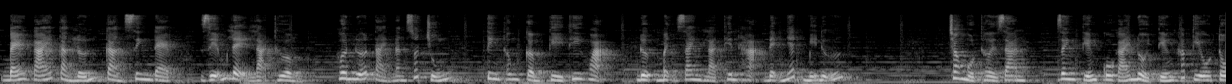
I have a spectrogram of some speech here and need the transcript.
bé gái càng lớn càng xinh đẹp, diễm lệ lạ thường, hơn nữa tài năng xuất chúng, tinh thông cầm kỳ thi họa, được mệnh danh là thiên hạ đệ nhất mỹ nữ. Trong một thời gian, danh tiếng cô gái nổi tiếng khắp Kyoto.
